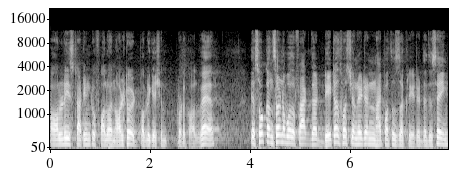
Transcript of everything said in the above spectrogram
already starting to follow an altered publication protocol where they are so concerned about the fact that data first generated and hypotheses are created that they are saying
